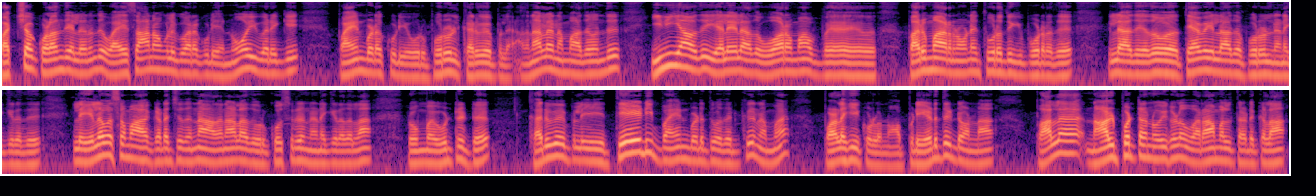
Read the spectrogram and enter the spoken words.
பச்சை குழந்தையிலேருந்து வயசானவங்களுக்கு வரக்கூடிய நோய் வரைக்கும் பயன்படக்கூடிய ஒரு பொருள் கருவேப்பிலை. அதனால் நம்ம அதை வந்து இனியாவது இலையில அதை ஓரமாக பரிமாறினோடனே தூர தூக்கி போடுறது இல்லை அது ஏதோ தேவையில்லாத பொருள் நினைக்கிறது இல்லை இலவசமாக கிடச்சிதுன்னா அதனால் அது ஒரு கொசுன்னு நினைக்கிறதெல்லாம் ரொம்ப விட்டுட்டு கருவேப்பிலையை தேடி பயன்படுத்துவதற்கு நம்ம பழகி கொள்ளணும் அப்படி எடுத்துக்கிட்டோன்னா பல நாள்பட்ட நோய்களும் வராமல் தடுக்கலாம்.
